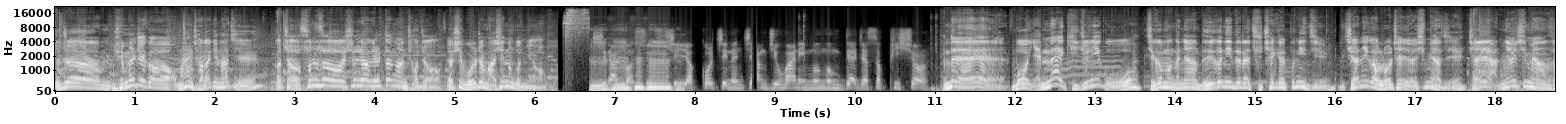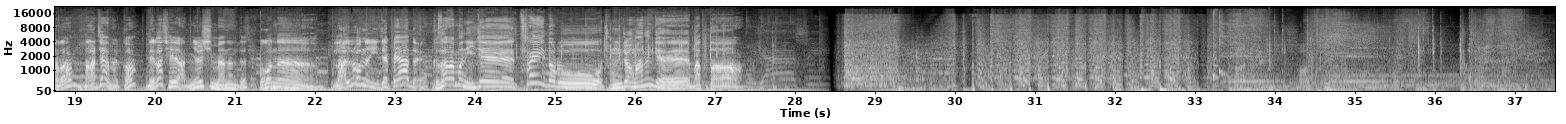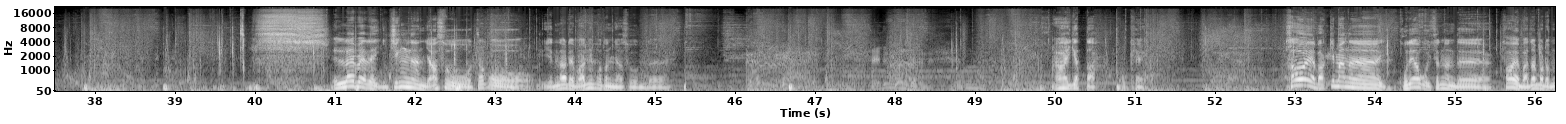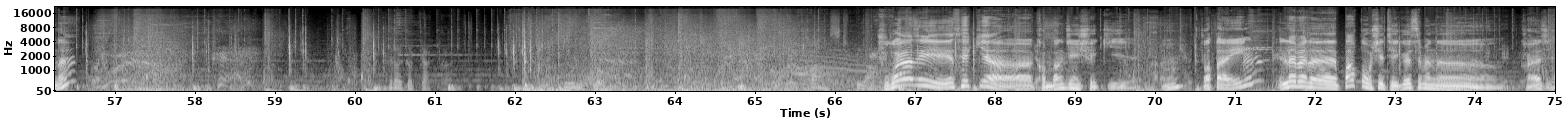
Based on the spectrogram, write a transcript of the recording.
요즘 괴물제가 엄청 잘하긴 하지. 그쵸 순수 실력 1등은 저죠. 역시 뭘 좀 아시는군요. 실한 건 순수 실력 꼴찌는 장지환이 뭉뭉대져서 피셜. 근데 뭐 옛날 기준이고 지금은 그냥 늙은이들의 주책일 뿐이지. 지한이가 롤 제일 열심히 하지. 제일 안 열심히 하는 사람? 나지 않을까? 내가 제일 안 열심히 하는 듯? 그거는 랄로는 이제 빼야 돼그 사람은 이제 트레이더로 정정하는 게 맞다 일레벨에 이 찍는 야수 저거 옛날에 많이 보던 야수인데. 아 이겼다. 오케이. 타워에 맞기만은 고대하고 있었는데 타워에 맞아버렸네? 죽어야지 새끼야. 건방진 새끼. 응? 좋았다잉. 1레벨에 빠꾸 없이 딜교 했으면은 가야지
